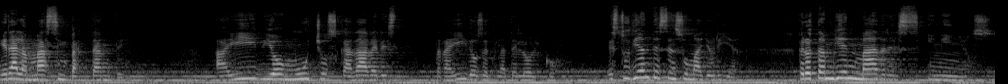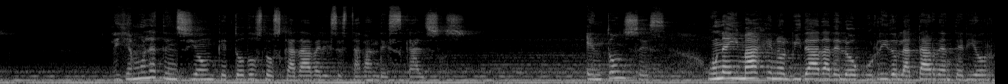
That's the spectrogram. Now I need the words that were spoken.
era la más impactante. Ahí vio muchos cadáveres traídos de Tlatelolco, estudiantes en su mayoría, pero también madres y niños. Le llamó la atención que todos los cadáveres estaban descalzos. Entonces, una imagen olvidada de lo ocurrido la tarde anterior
